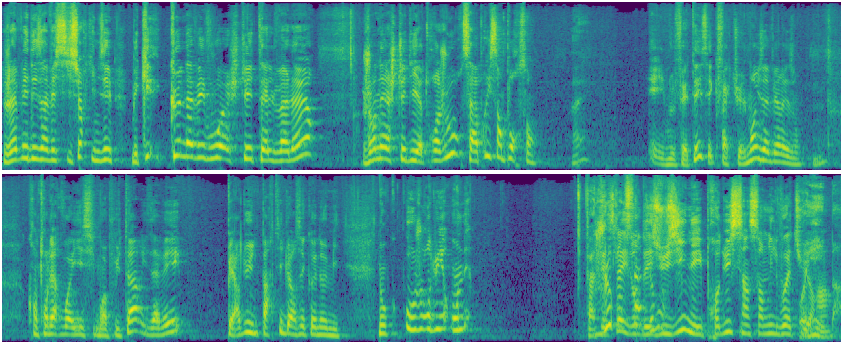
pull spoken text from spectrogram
J'avais des investisseurs qui me disaient Mais que, n'avez-vous acheté telle valeur? J'en ai acheté il y a 3 jours, ça a pris 100%. Et le fait est, c'est que factuellement, ils avaient raison. Mmh. Quand on les revoyait 6 mois plus tard, ils avaient perdu une partie de leurs économies. Donc aujourd'hui, on est, Enfin, Tesla, ils ont des usines et ils produisent 500 000 voitures. Hein. Bah,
